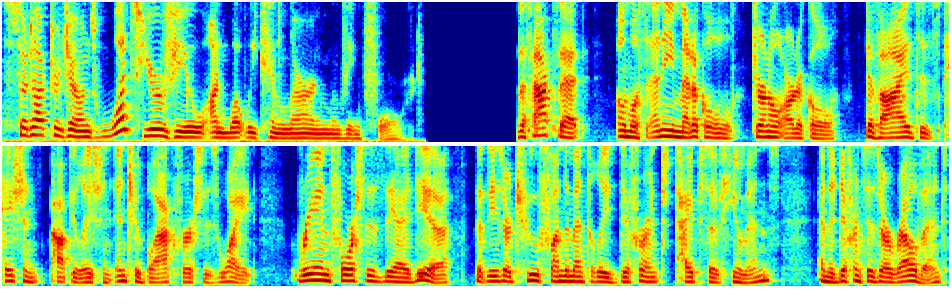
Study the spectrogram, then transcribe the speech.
so, Dr. Jones, what's your view on what we can learn moving forward? The fact that almost any medical journal article divides its patient population into black versus white reinforces the idea that these are two fundamentally different types of humans and the differences are relevant.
